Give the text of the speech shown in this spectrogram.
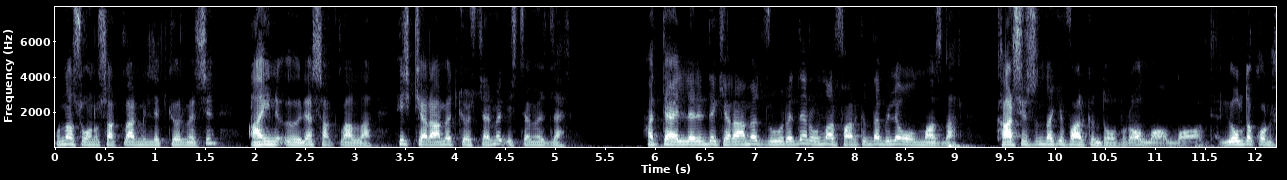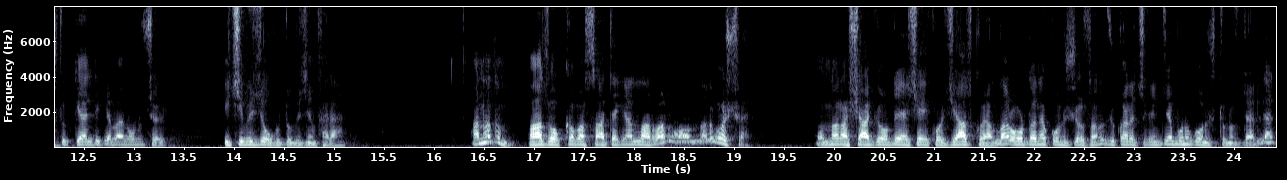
O nasıl onu saklar millet görmesin? Aynı öyle saklarlar. Hiç keramet göstermek istemezler. Hatta ellerinde keramet zuhur eder. Onlar farkında bile olmazlar. Karşısındaki farkında olur. Allah Allah. Yolda konuştuk geldik hemen onu söyle. İçimizi okudu bizim falan. Anladın mı? Bazı okkabaz sahtekarlar var onları boş ver. Onlar aşağıki odaya şey koy, cihaz koyarlar. Orada ne konuşuyorsanız yukarı çıkınca bunu konuştunuz derler.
